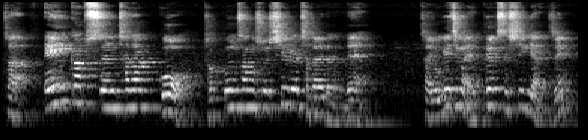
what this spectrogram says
자, A 값은 찾았고 적분상수 C를 찾아야 되는데 자, 요게 지금 fx식이야, 그지?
